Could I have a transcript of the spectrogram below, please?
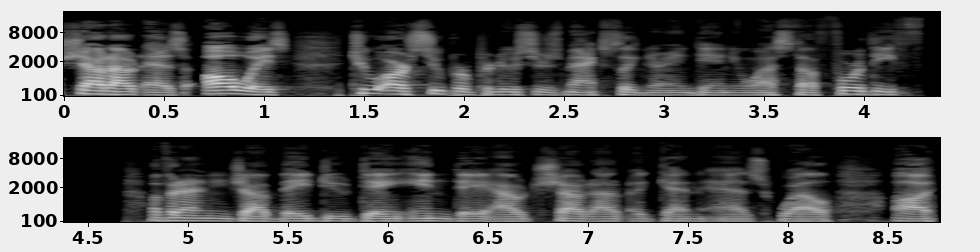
Shout out, as always, to our super producers, Max Fligner and Daniel Westoff, for the of an any job they do day in, day out. Shout out again as well uh,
